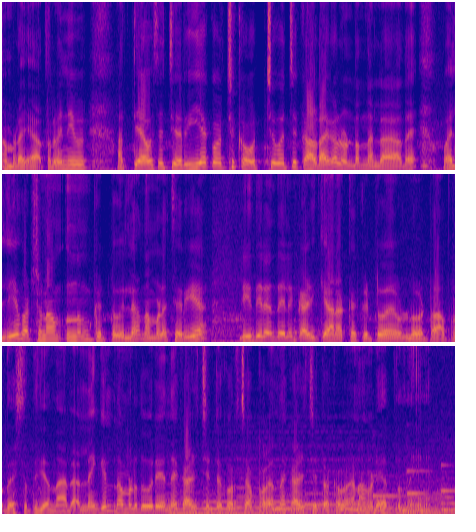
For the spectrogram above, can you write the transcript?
നമ്മുടെ യാത്ര. ഇനി അത്യാവശ്യം ചെറിയ കുറച്ച് കൊച്ചു കൊച്ചു കടകളുണ്ടെന്നല്ലാതെ വലിയ ഭക്ഷണം ഒന്നും കിട്ടില്ല. നമ്മൾ ചെറിയ രീതിയിൽ എന്തെങ്കിലും കഴിക്കാനൊക്കെ കിട്ടുകയേ ഉള്ളൂ കേട്ടോ ആ പ്രദേശത്ത് ചെന്നാൽ. അല്ലെങ്കിൽ നമ്മൾ ദൂരെ നിന്ന് കഴിച്ചിട്ട് കുറച്ച് അപ്പുറം നിന്ന് കഴിച്ചിട്ടൊക്കെ വേണം ഇവിടെ എത്തുന്നതിന്.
